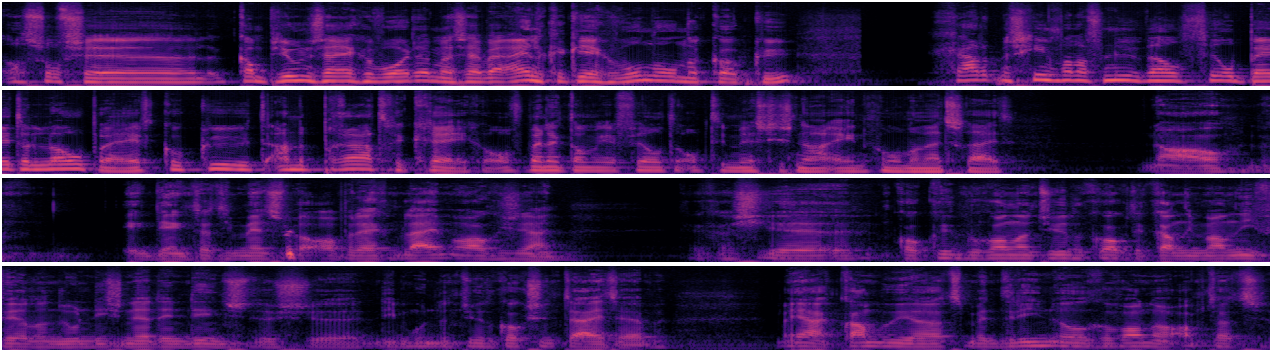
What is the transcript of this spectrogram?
Alsof ze kampioen zijn geworden. Maar ze hebben eindelijk een keer gewonnen onder Cocu. Gaat het misschien vanaf nu wel veel beter lopen? Heeft Cocu het aan de praat gekregen? Of ben ik dan weer veel te optimistisch na één gewonnen wedstrijd? Nou, ik denk dat die mensen wel oprecht blij mogen zijn. Kijk, als je Cocu begon natuurlijk ook, dan kan die man niet veel aan doen. Die is net in dienst, dus uh, die moet natuurlijk ook zijn tijd hebben. Maar ja, Cambuur had met 3-0 gewonnen op dat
